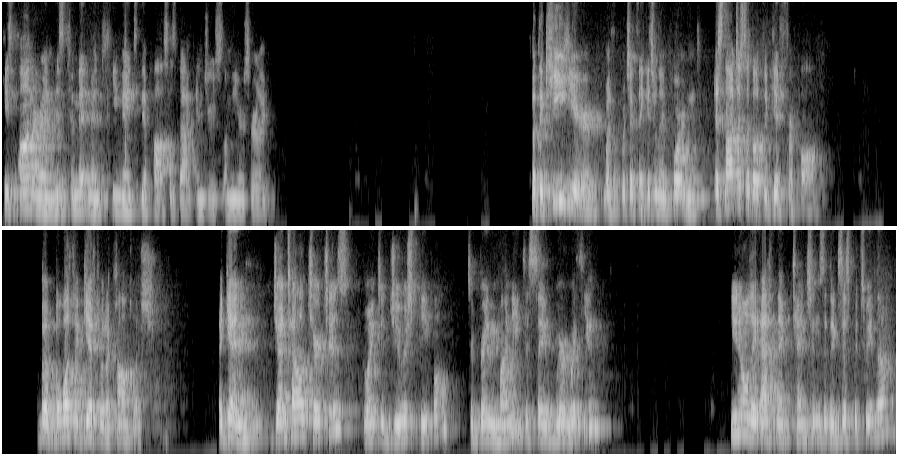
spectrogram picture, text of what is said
he's honoring his commitment he made to the apostles back in Jerusalem years earlier. But the key here, which I think is really important, it's not just about the gift for Paul, but, but what the gift would accomplish. Again, Gentile churches going to Jewish people to bring money to say, We're with you. You know the ethnic tensions that exist between them,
